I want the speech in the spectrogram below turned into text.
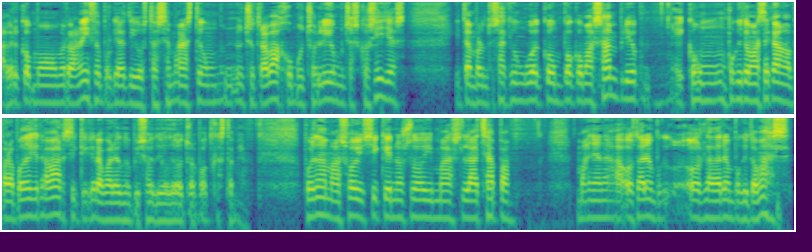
A ver cómo me organizo porque ya digo, estas semanas tengo mucho trabajo, mucho lío, muchas cosillas y tan pronto saque un hueco un poco más amplio, eh, con un poquito más de calma para poder grabar, sí que grabaré un episodio de otro podcast también. Pues nada más, hoy sí que nos doy más la chapa Mañana os, daré os la daré un poquito más.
